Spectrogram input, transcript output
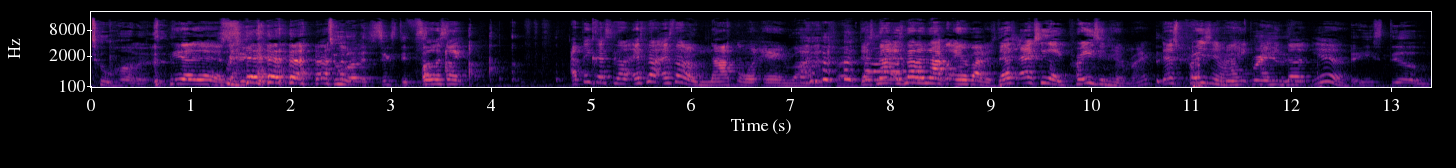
200. yeah, yeah. 265. So it's like, I think that's not. It's not. It's not a knock on Aaron Rodgers, right? That's not. It's not a knock on Aaron Rodgers. That's actually like praising him, right? That's praising him. How he, how he Praising does. Yeah, He's still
